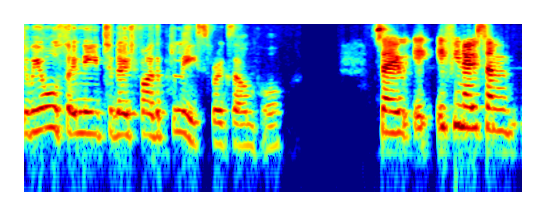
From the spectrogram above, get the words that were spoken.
Do we also need to notify the police, for example? So if you know some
